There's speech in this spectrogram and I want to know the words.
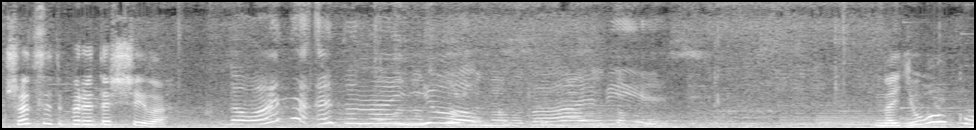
Що це ти перетащила? Давай на это на елку повесь. На йолку?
